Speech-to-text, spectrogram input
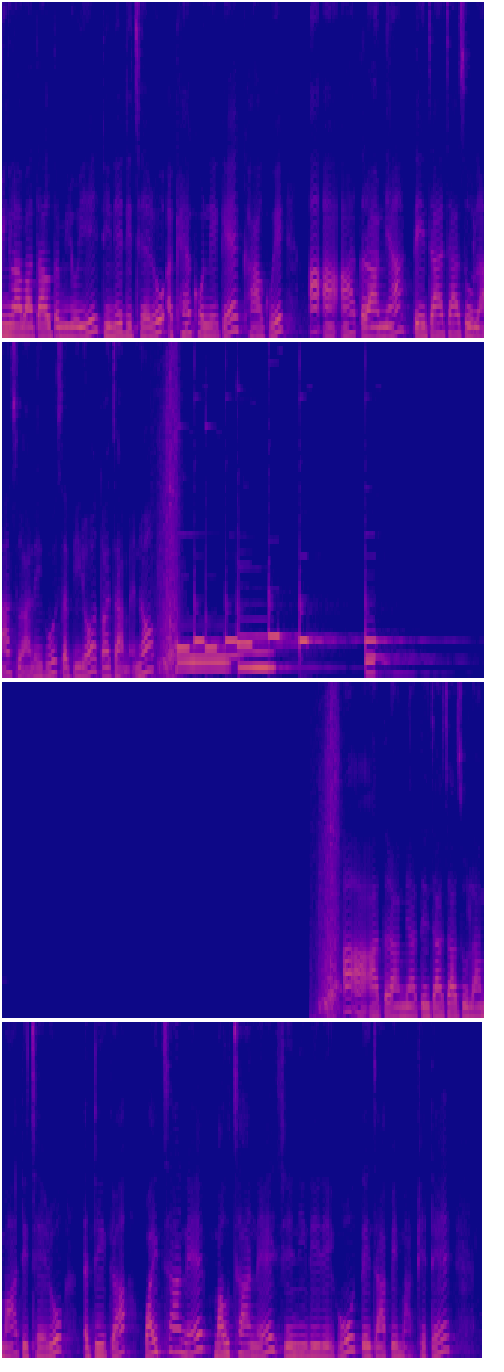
မင်္ဂလာပါတောက်သမီးတို့ရေဒီနေ့ဒီချယ်တို့အခန်းခုနှစ်ကခါခွေအာအာအာတရာများတင်ကြားကြဆိုလားဆိုတာလေးကိုဆက်ပြီးတော့သွားကြမယ်နော်အာအာအာတရာများတင်ကြားကြဆိုလားမှာဒီချယ်တို့အဓိက white ချနဲ့မောက်ချနဲ့ရင်းနှီးလေးတွေကိုတင်ကြားပေးမှာဖြစ်တယ်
